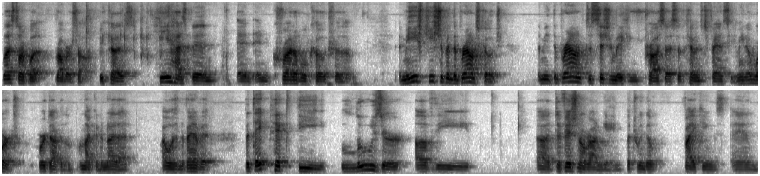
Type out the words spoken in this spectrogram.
let's talk about Robert Saleh because he has been an incredible coach for them. I mean, he, he should have been the Browns coach. I mean, the Browns' decision making process of Kevin Stefanski. I mean, it worked. Worked out for them. I'm not going to deny that. I wasn't a fan of it, but they picked the loser of the uh, divisional round game between the Vikings and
